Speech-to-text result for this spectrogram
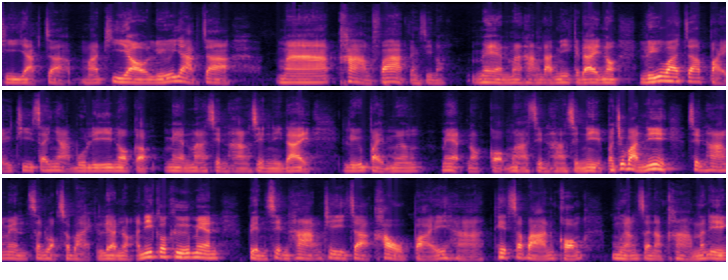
ที่อยากจะมาเที่ยวหรืออยากจะมาข้ามฟากจังซี่เนาะ แมนมาทางด้านนี้ก็ได้เนาะหรือว่าจะไปที่ไซยะบุรีเนาะกับแมนมาเส้นทางเส้นนี้ได้ หรือไปเมืองแมดเนาะก็มาเส้นทางเส้นนี้ ปัจจุบันนี้เส้นทางแมนสะดวกสบายขึ้นแล้วเนาะอันนี้ก็คือแมนเป็นเส้นทางที่จะเข้าไปหาเทศบาลของเมืองสนาคามนั่นเอง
